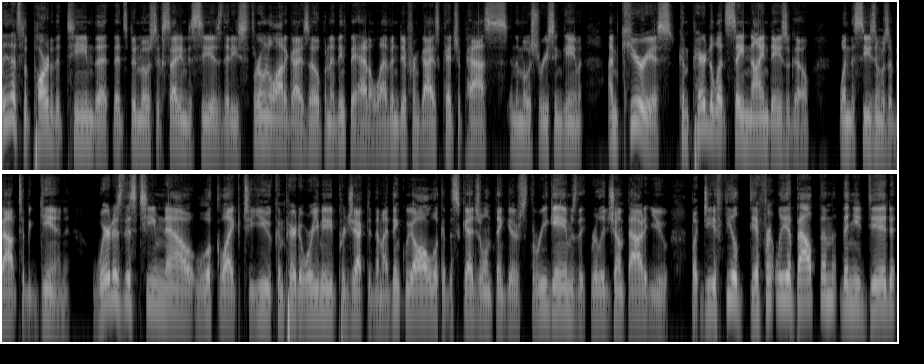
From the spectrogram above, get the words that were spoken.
I think that's the part of the team that that's been most exciting to see is that he's thrown a lot of guys open. I think they had 11 different guys catch a pass in the most recent game. I'm curious, compared to let's say 9 days ago when the season was about to begin, where does this team now look like to you compared to where you maybe projected them? I think we all look at the schedule and think there's three games that really jump out at you, but do you feel differently about them than you did,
